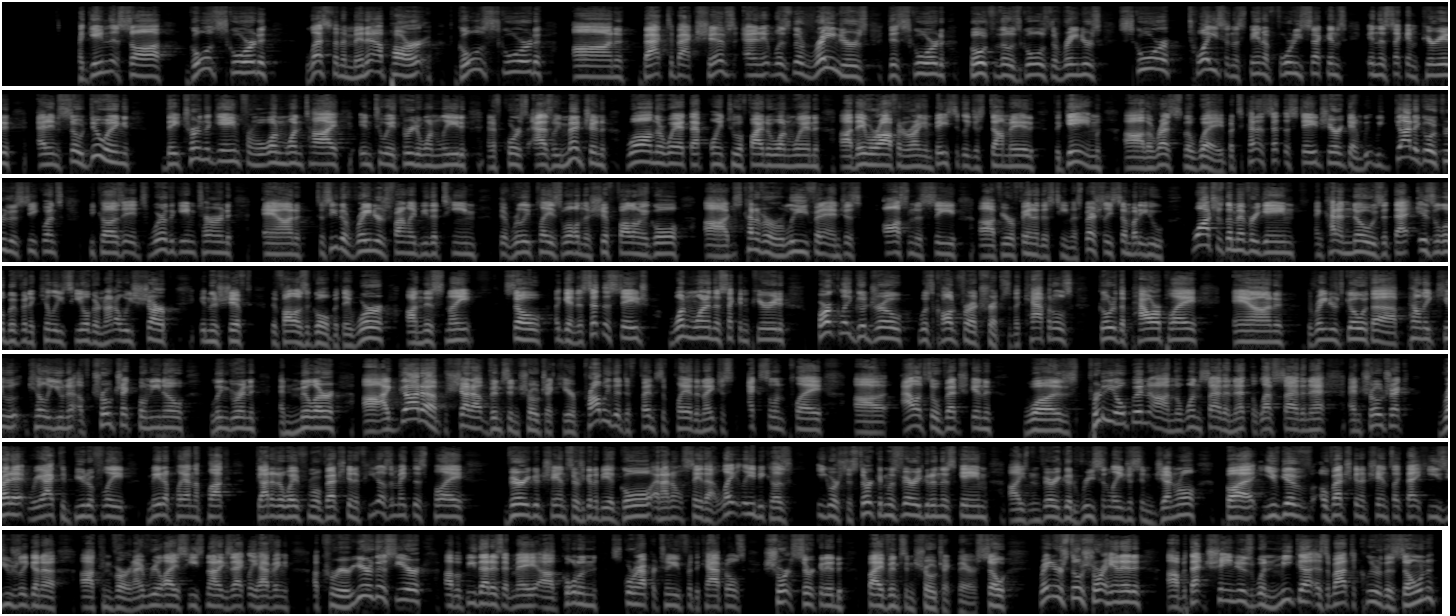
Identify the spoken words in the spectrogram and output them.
a game that saw goals scored less than a minute apart, goals scored on back to back shifts, and it was the Rangers that scored both of those goals. The Rangers score twice in the span of 40 seconds in the second period, and in so doing, they turned the game from a 1 1 tie into a 3 to 1 lead. And of course, as we mentioned, well on their way at that point to a 5 to 1 win. Uh, they were off and running and basically just dominated the game uh, the rest of the way. But to kind of set the stage here again, we, we got to go through this sequence because it's where the game turned. And to see the Rangers finally be the team that really plays well in the shift following a goal, uh, just kind of a relief and, and just awesome to see uh, if you're a fan of this team, especially somebody who watches them every game and kind of knows that that is a little bit of an Achilles heel. They're not always sharp in the shift that follows a goal, but they were on this night. So again, to set the stage, 1 1 in the second period, Barclay Goodrow was called for a trip. So the Capitals go to the power play, and the Rangers go with a penalty kill, unit of Trocheck, Bonino, Lindgren, and Miller. Uh, I gotta shout out Vincent Trocheck here. Probably the defensive play of the night. Just excellent play. Uh, Alex Ovechkin was pretty open on the one side of the net, the left side of the net, and Trocheck read it, reacted beautifully, made a play on the puck, got it away from Ovechkin. If he doesn't make this play, very good chance there's going to be a goal. And I don't say that lightly because Igor Shesterkin was very good in this game. Uh, he's been very good recently, just in general. But you give Ovechkin a chance like that, he's usually going to uh, convert. And I realize he's not exactly having a career year this year, uh, but be that as it may, uh, golden scoring opportunity for the Capitals, short circuited by Vincent Trocheck there. So Rangers still shorthanded, uh, but that changes when Mika is about to clear the zone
